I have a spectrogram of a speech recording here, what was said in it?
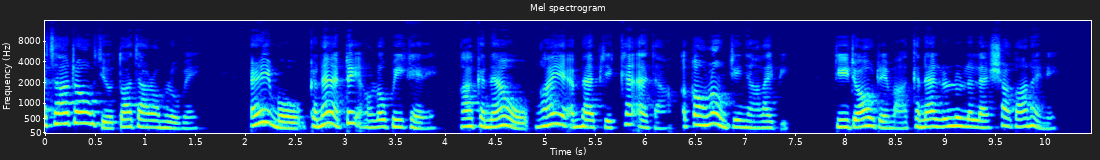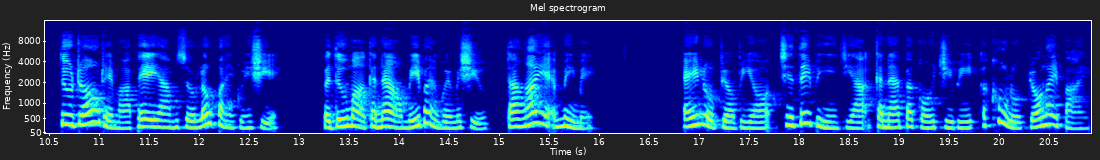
အခြားတောအုပ်စီကိုတွားကြတော့မလို့ပဲအဲ့ဒီမို့ကနန်းတိတ်အောင်လုပ်ပြီးခဲ့တယ် ငါကနန်းကိုငါရဲ့အမတ်ဖြစ်ခန့်အပ်တာအကောင်လုံးကြီးညာလိုက်ပြီဒီတောအုပ်ထဲမှာကနန်းလွတ်လွတ်လပ်လပ်ရှောက်သွားနိုင်တယ်သူတောအုပ်ထဲမှာဘယ်အရာမဆိုလောက်ပိုင်ခွင့်ရှိတယ်ဘသူမှကနန်းအောင်မေးပိုင်ခွင့်မရှိဘူးဒါငါရဲ့အမိမယ်အဲ့လိုပြောပြီးတော့ခြေသိပ်ဘရင်ကြီးကကနန်းဘက်ကိုကြည့်ပြီးအခုလိုပြောလိုက်ပါတယ်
